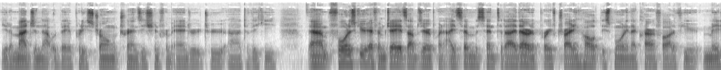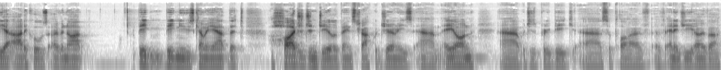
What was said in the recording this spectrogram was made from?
you'd imagine that would be a pretty strong transition from Andrew to uh, to Vicky. Um, Fortescue FMG, it's up 0.87% today. They were in a brief trading halt this morning. They clarified a few media articles overnight big big news coming out that a hydrogen deal had been struck with Germany's um, E.ON, uh, which is a pretty big uh, supply of, of energy over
